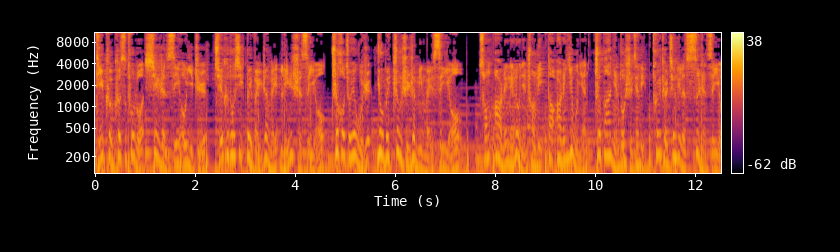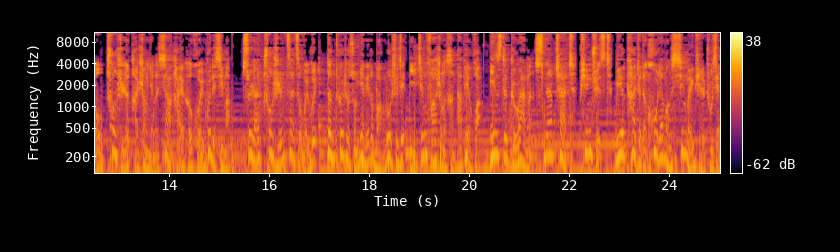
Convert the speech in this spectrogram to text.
迪克·科斯托罗卸任 CEO 一职，杰克多西被委任为临时 CEO。之后九月五日，又被正式任命为 CEO。从二零零六年创立到二零一五年这八年多时间里，Twitter 经历了四任 CEO，创始人还上演了下台和回归的戏码。虽然创始人再次回归，但 Twitter 所面临的网络世界已经发生了很大变化。Instagram、Snapchat、Pinterest、Meerkat 等互联网新媒体的出现，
